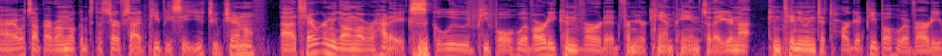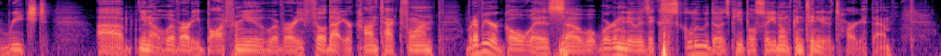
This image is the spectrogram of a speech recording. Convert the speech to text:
Alright, what's up everyone? Welcome to the Surfside PPC YouTube channel. Uh, today we're going to be going over how to exclude people who have already converted from your campaign so that you're not continuing to target people who have already reached, uh, you know, who have already bought from you, who have already filled out your contact form, whatever your goal is. So what we're going to do is exclude those people so you don't continue to target them.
